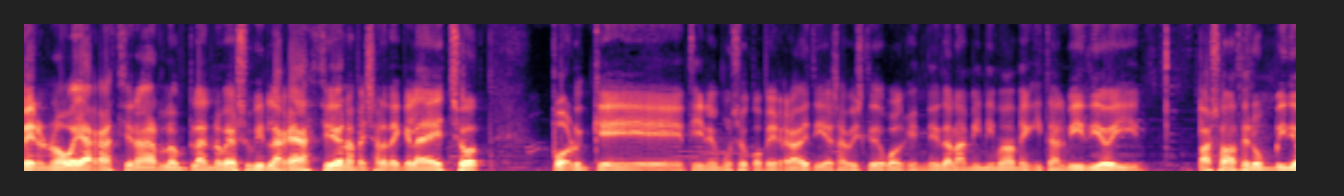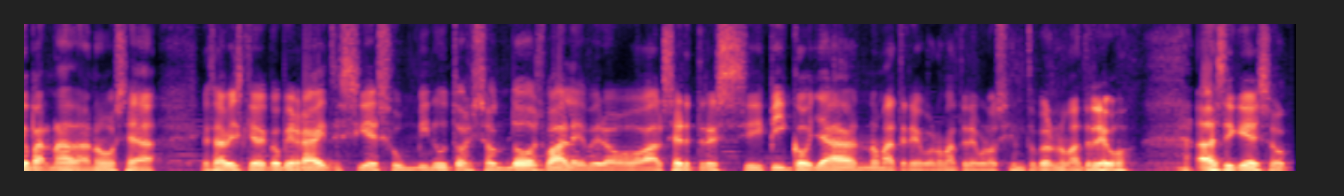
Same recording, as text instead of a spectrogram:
Pero no voy a reaccionarlo, en plan no voy a subir la reacción a pesar de que la he hecho porque tiene mucho copyright y ya sabéis que The Walking Dead a la mínima me quita el vídeo y paso a hacer un vídeo para nada, ¿no? O sea, ya sabéis que el copyright si es un minuto, si son dos, vale, pero al ser tres y pico ya no me atrevo, no me atrevo, lo siento, pero no me atrevo. Así que eso,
